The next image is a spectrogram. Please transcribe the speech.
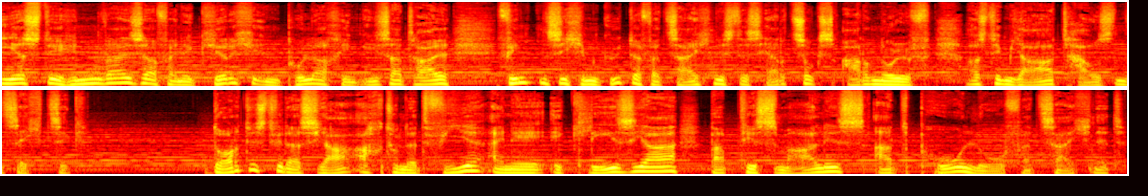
Erste Hinweise auf eine Kirche in Pullach im Isartal finden sich im Güterverzeichnis des Herzogs Arnulf aus dem Jahr 1060. Dort ist für das Jahr 804 eine Ecclesia Baptismalis ad Polo verzeichnet.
